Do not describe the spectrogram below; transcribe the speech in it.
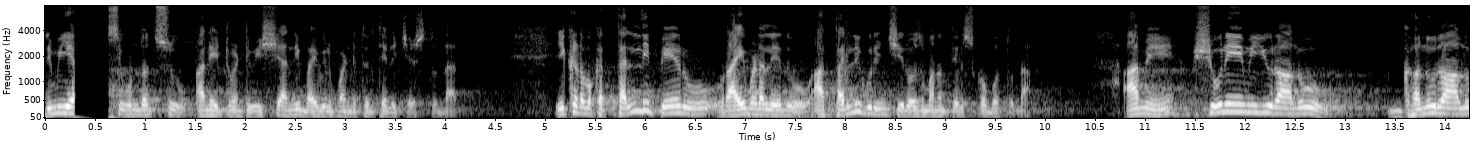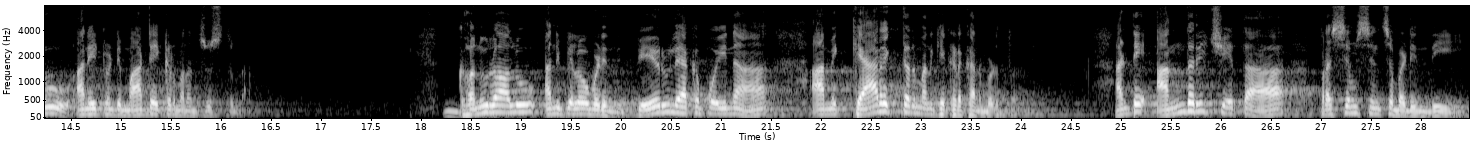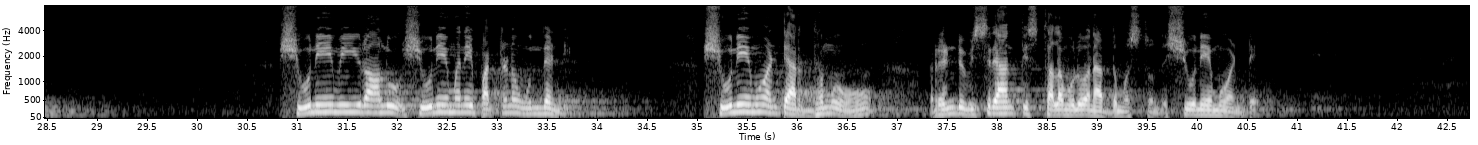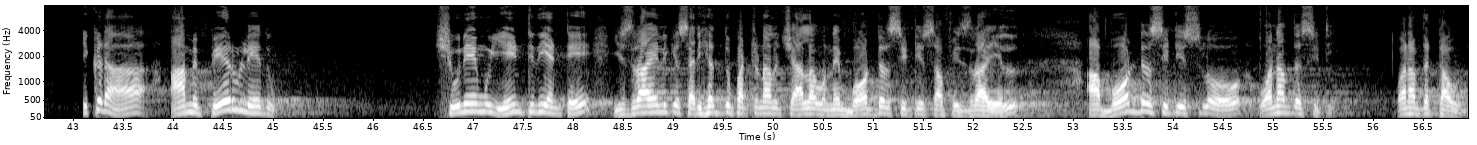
ఇర్మియా రాసి ఉండొచ్చు అనేటువంటి విషయాన్ని బైబిల్ పండితులు తెలియచేస్తున్నారు ఇక్కడ ఒక తల్లి పేరు వ్రాయబడలేదు ఆ తల్లి గురించి ఈరోజు మనం తెలుసుకోబోతున్నాం. ఆమె శూనేమియురాలు ఘనురాలు అనేటువంటి మాట ఇక్కడ మనం చూస్తున్నాం. ఘనురాలు అని పిలువబడింది. పేరు లేకపోయినా ఆమె క్యారెక్టర్ మనకి ఇక్కడ కనబడుతుంది. అంటే అందరి చేత ప్రశంసించబడింది. శూనేమియురాలు శూనేమనే అనే పట్టణం ఉందండి. శూనేము అంటే అర్థము రెండు విశ్రాంతి స్థలములు అని అర్థం వస్తుంది. శూనేము అంటే. ఇక్కడ ఆమె పేరు లేదు. షూనేము ఏంటిది అంటే ఇజ్రాయెల్కి సరిహద్దు పట్టణాలు చాలా ఉన్నాయి బోర్డర్ సిటీస్ ఆఫ్ ఇజ్రాయెల్ ఆ బోర్డర్ సిటీస్లో one of the city one of the town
